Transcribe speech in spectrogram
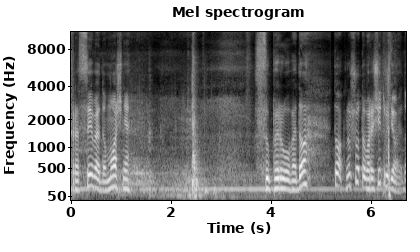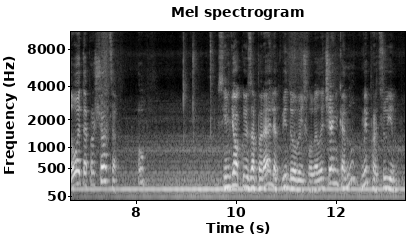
красиве, домашнє. Суперове, да? Так, ну що, товариші трудяги, давайте прощатися. Оп. Всім дякую за перегляд. Відео вийшло величеньке. Ну, ми працюємо.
